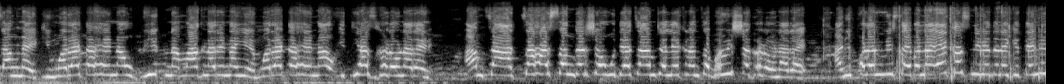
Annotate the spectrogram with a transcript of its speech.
सांगणं आहे की मराठा हे नाव भीक ना मागणारे नाहीये. मराठा हे नाव इतिहास घडवणार आहे. आमचा आजचा हा संघर्ष उद्याचा आमच्या लेकरांचं भविष्य घडवणार आहे. आणि फडणवीस साहेबांना एकच निवेदन आहे की त्यांनी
